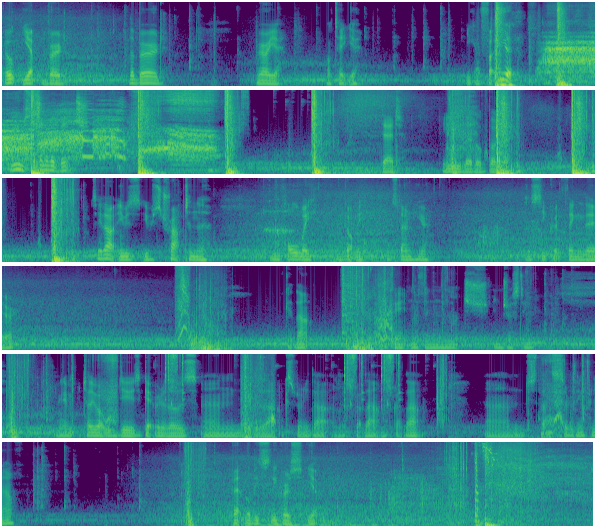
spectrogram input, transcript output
Oh, yep, the bird. The bird. Where are you? I'll take you. You can fight. Yeah. You son of a bitch. Dead. You little bugger. See that? He was he was trapped in the in the hallway and got me. It's down here. There's a secret thing there. Get that. Okay, nothing much interesting. Okay, tell you what we'll do is get rid of those and get rid of that because we don't need that. I'm gonna scrap that, I'm gonna scrap that. And that's everything for now. Bet there'll be sleepers. Yep.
